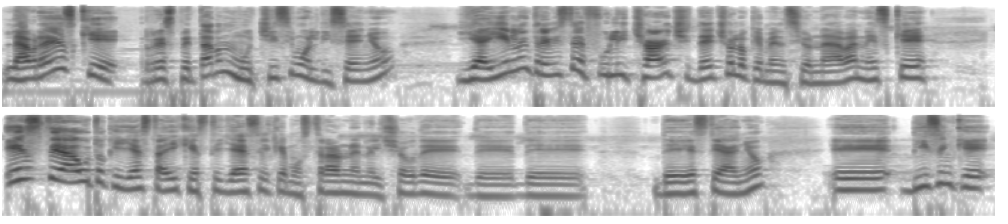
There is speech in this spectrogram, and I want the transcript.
la verdad es que respetaron muchísimo el diseño. Y ahí en la entrevista de Fully Charge, de hecho lo que mencionaban es que este auto que ya está ahí, que este ya es el que mostraron en el show de, de, este año, eh, dicen que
